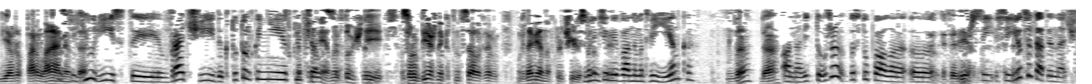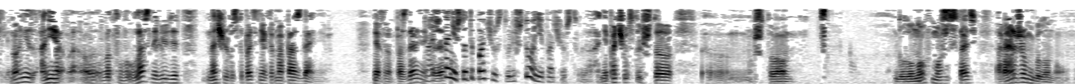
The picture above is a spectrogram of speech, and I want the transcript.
Европарламента. Юристы, врачи, да кто только не включался. Ну, в том числе и зарубежные потенциалы, которые мгновенно включились. Валентина Ивановна Матвиенко. Да, да. Она ведь тоже выступала. Э, это верно. С, с ее цитаты начали. Но они, они, вот властные люди начали выступать с некоторым опозданием некотором опоздании. Значит, когда... они что-то почувствовали. Что они почувствовали? Они почувствовали, что, э, что Голунов может стать оранжевым Голуновым.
